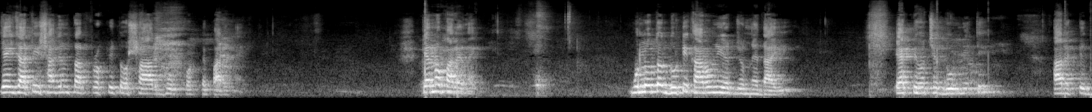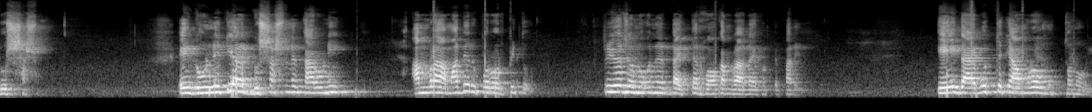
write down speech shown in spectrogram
যে এই জাতি স্বাধীনতার প্রকৃত স্বাদ ভোগ করতে পারে নাই। কেন পারে নাই? মূলত দুটি কারণই এর জন্য দায়ী। একটি হচ্ছে দুর্নীতি, আর একটি দুঃশাসন। এই দুর্নীতি আর দুঃশাসনের কারণেই আমরা আমাদের উপর অর্পিত প্রিয় জনগণের দায়িত্বের হক আমরা আদায় করতে পারি। এই দায়বোধ থেকে আমরাও মুক্ত নই।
